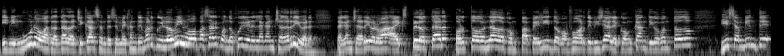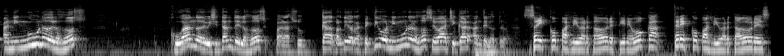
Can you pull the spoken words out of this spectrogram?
y ninguno va a tratar de achicarse ante semejante marco y lo mismo va a pasar cuando jueguen en la cancha de River. La cancha de River va a explotar por todos lados con papelito, con fuegos artificiales, con cántico, con todo y ese ambiente a ninguno de los dos jugando de visitante los dos para su cada partido respectivo, ninguno de los dos se va a achicar ante el otro. Seis Copas Libertadores tiene Boca, tres Copas Libertadores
